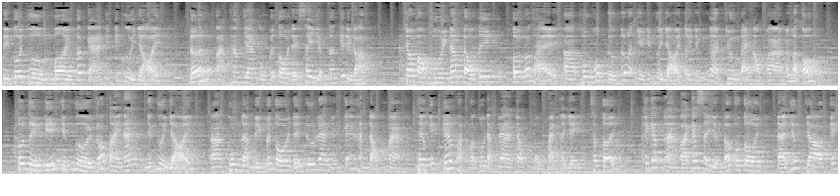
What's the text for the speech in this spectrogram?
thì tôi thường mời tất cả những cái người giỏi đến và tham gia cùng với tôi để xây dựng nên cái điều đó trong vòng 10 năm đầu tiên tôi có thể à, thu hút được rất là nhiều những người giỏi từ những à, trường đại học và rất là tốt tôi tìm kiếm những người có tài năng những người giỏi à, cùng làm việc với tôi để đưa ra những cái hành động mà theo cái kế hoạch mà tôi đặt ra trong một khoảng thời gian sắp tới. Cái cách làm và cách xây dựng đó của tôi đã giúp cho cái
